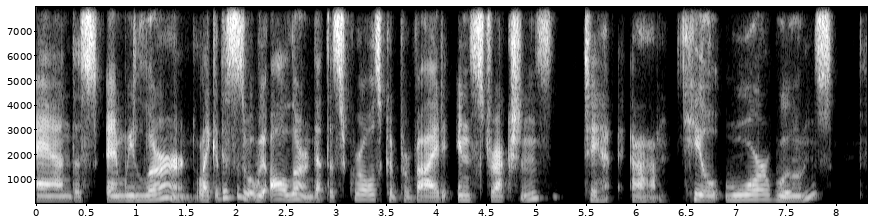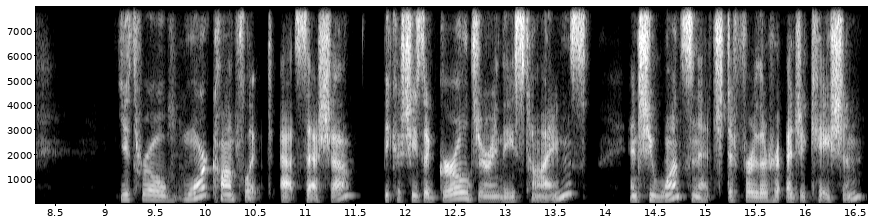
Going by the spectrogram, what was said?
and this and we learn like this is what we all learned that the scrolls could provide instructions to uh, heal war wounds. You throw more conflict at sesha because she's a girl during these times and she wants an itch to further her education.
